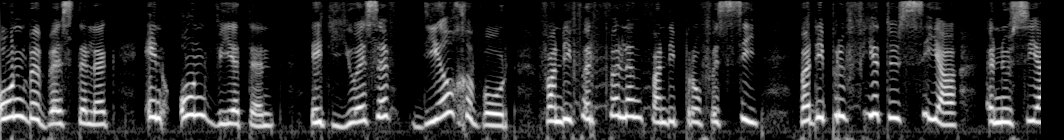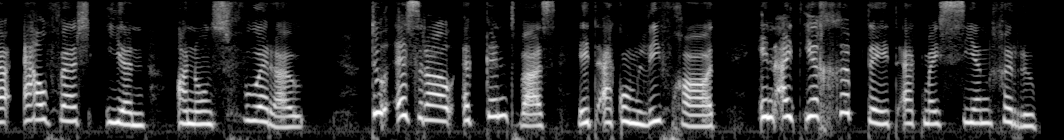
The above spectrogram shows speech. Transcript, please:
Onbewustelik en onwetend het Josef deel geword van die vervulling van die profesie wat die profeet Hosea in Hosea 11 vers 1 aan ons voorhou. Toe Israel 'n kind was, het ek hom liefgehad en uit Egipte het ek my seun geroep.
